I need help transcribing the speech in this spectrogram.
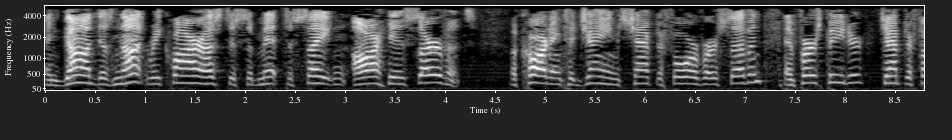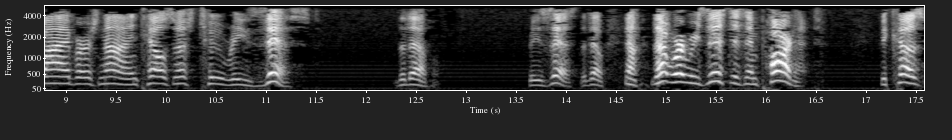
and God does not require us to submit to Satan or his servants, according to James chapter 4 verse 7 and 1 Peter chapter 5 verse 9 tells us to resist the devil. Resist the devil. Now, that word resist is important because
